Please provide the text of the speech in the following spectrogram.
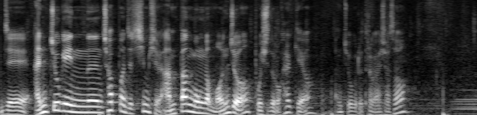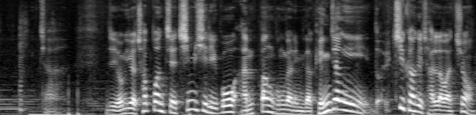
이제 안쪽에 있는 첫 번째 침실 안방 공간 먼저 보시도록 할게요. 안쪽으로 들어가셔서 자 이제 여기가 첫 번째 침실이고 안방 공간입니다. 굉장히 널찍하게 잘 나왔죠.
